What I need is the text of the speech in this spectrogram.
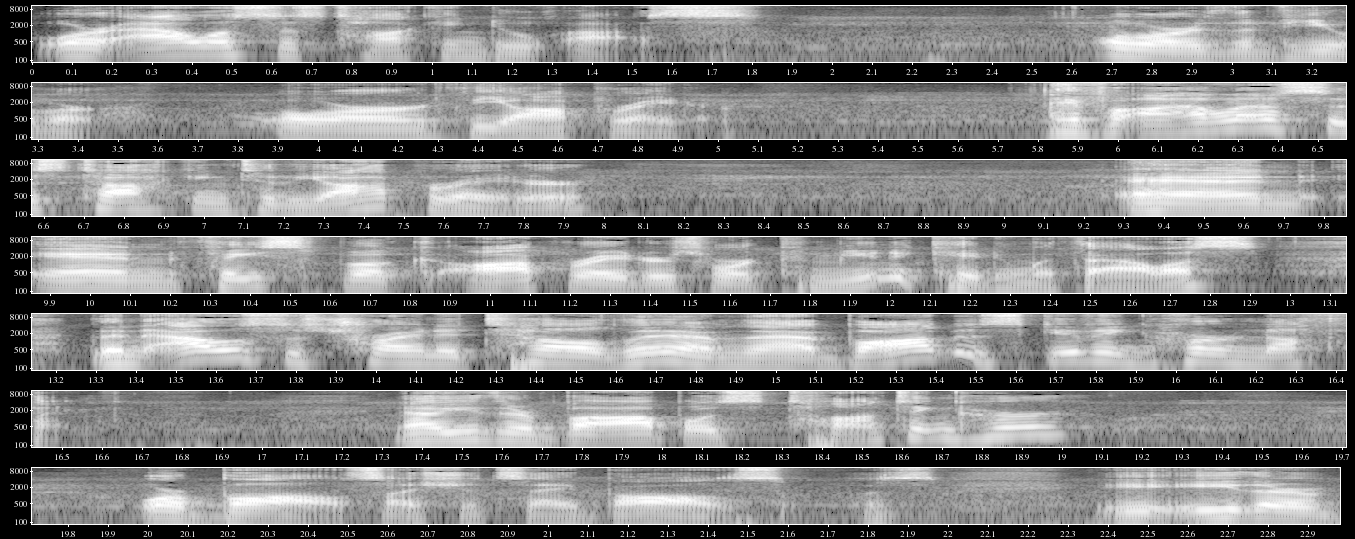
or Alice is talking to us or the viewer or the operator. If Alice is talking to the operator, and and Facebook operators were communicating with Alice, then Alice was trying to tell them that Bob is giving her nothing. Now either Bob was taunting her or Balls, I should say, Balls was either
